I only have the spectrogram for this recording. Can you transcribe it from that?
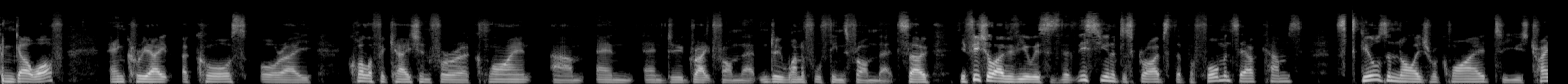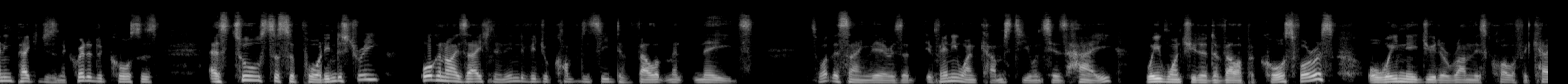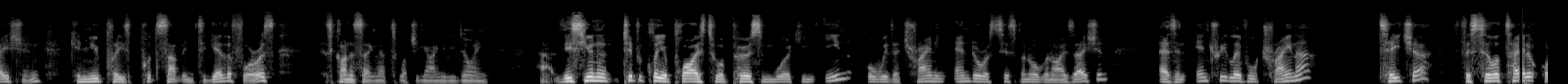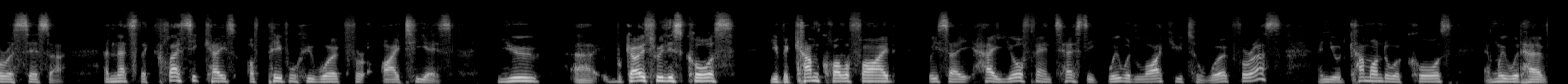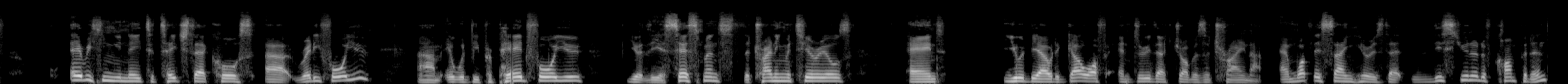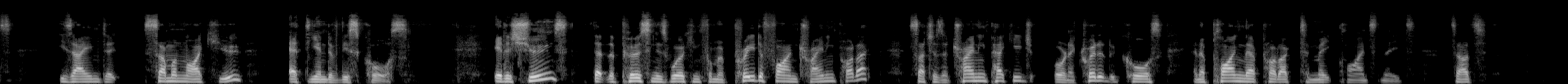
and go off and create a course or a qualification for a client um, and and do great from that and do wonderful things from that. So the official overview is, is that this unit describes the performance outcomes, skills and knowledge required to use training packages and accredited courses as tools to support industry, organization and individual competency development needs. So what they're saying there is that if anyone comes to you and says, "Hey, we want you to develop a course for us, or we need you to run this qualification. Can you please put something together for us? It's kind of saying that's what you're going to be doing. Uh, this unit typically applies to a person working in or with a training and or assessment organization as an entry level trainer, teacher, facilitator or assessor. And that's the classic case of people who work for ITS. You uh, go through this course, you become qualified, we say, hey, you're fantastic. We would like you to work for us. And you would come onto a course and we would have everything you need to teach that course uh, ready for you. Um, it would be prepared for you, you the assessments, the training materials, and you would be able to go off and do that job as a trainer. And what they're saying here is that this unit of competence is aimed at someone like you at the end of this course. It assumes that the person is working from a predefined training product, such as a training package or an accredited course, and applying that product to meet clients' needs. So it's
